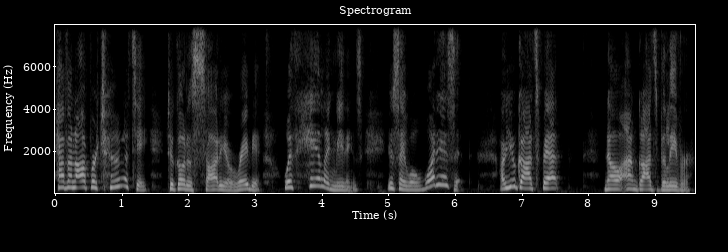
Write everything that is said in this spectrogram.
Have an opportunity to go to Saudi Arabia with healing meetings. You say, well, what is it? Are you God's pet? No, I'm God's believer.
